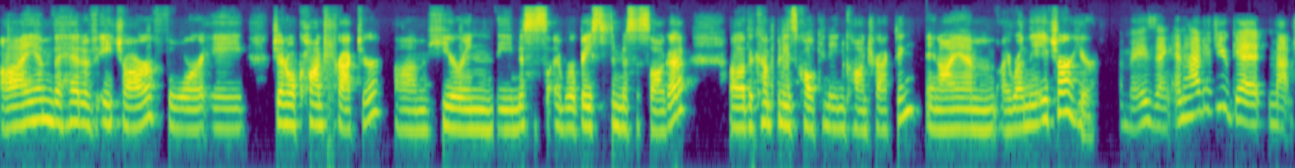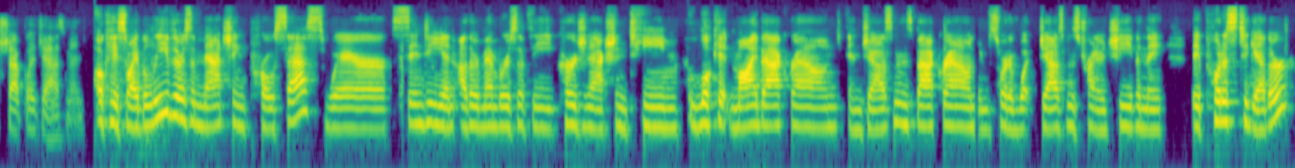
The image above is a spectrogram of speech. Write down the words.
I am the head of HR for a general contractor um, here in the Mississauga. We're based in Mississauga. Uh, the company is called Canadian Contracting, and I am I run the HR here. Amazing. And how did you get matched up with Jasmine? Okay, so I believe there's a matching process where Cindy and other members of the Courage in Action team look at my background and Jasmine's background and sort of what Jasmine's trying to achieve and they they put us together.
